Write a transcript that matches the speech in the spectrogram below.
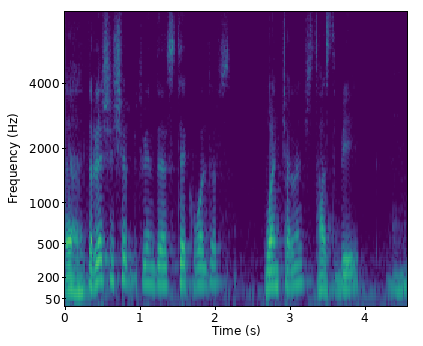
Uh, the relationship between the stakeholders. One challenge has to be Mhm.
